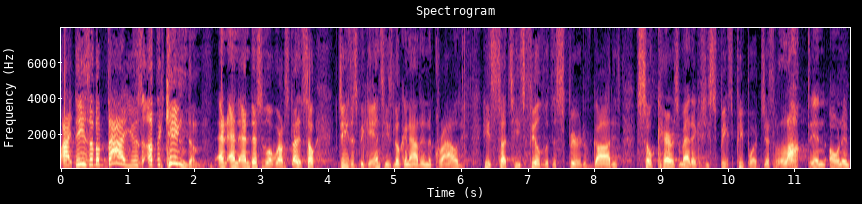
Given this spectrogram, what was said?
All right, these are the values of the kingdom. And, and, and this is what we're going to study. So Jesus begins. He's looking out in the crowd. He's such, he's filled with the Spirit of God. He's so charismatic as he speaks. People are just locked in on him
